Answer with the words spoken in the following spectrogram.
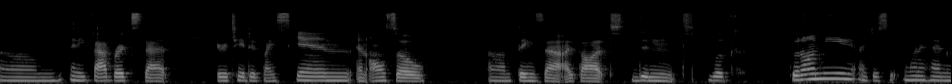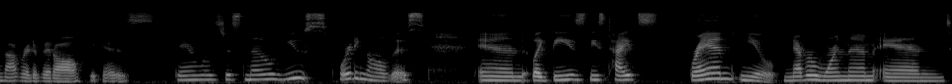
um, any fabrics that irritated my skin, and also um, things that I thought didn't look good on me. I just went ahead and got rid of it all because there was just no use hoarding all this. And like these these tights brand new, never worn them and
